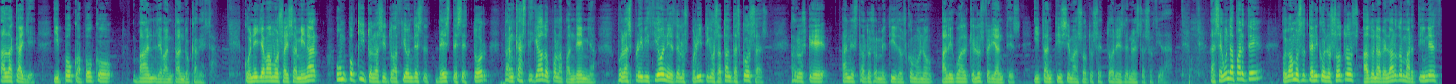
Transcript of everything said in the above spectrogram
a la calle y poco a poco van levantando cabeza. Con ella vamos a examinar un poquito la situación de este, de este, sector tan castigado por la pandemia, por las prohibiciones de los políticos a tantas cosas, a los que han estado sometidos, como no, al igual que los feriantes y tantísimos otros sectores de nuestra sociedad. La segunda parte, hoy vamos a tener con nosotros a don Abelardo Martínez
